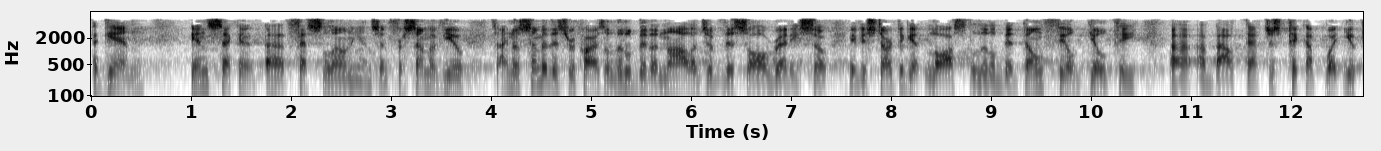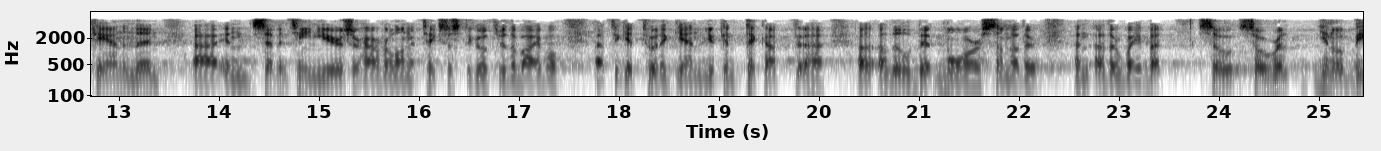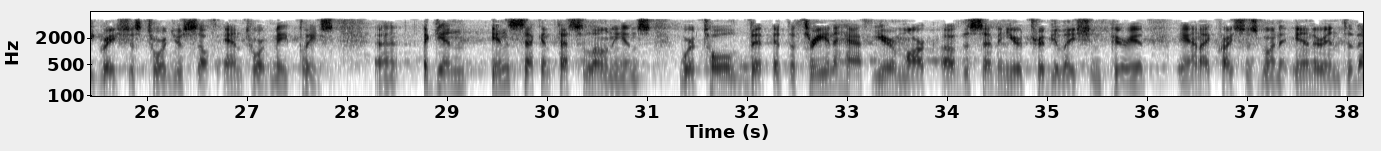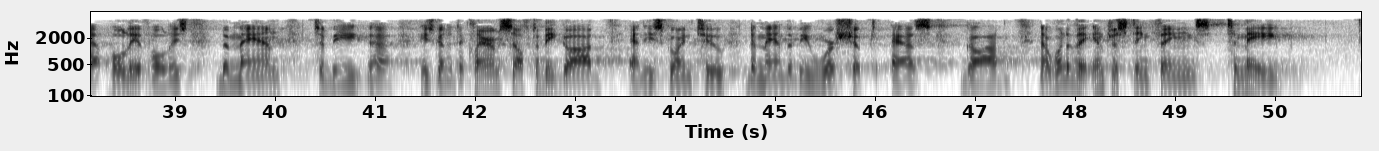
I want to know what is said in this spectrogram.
again, in Second uh, Thessalonians, and for some of you, I know some of this requires a little bit of knowledge of this already. So if you start to get lost a little bit, don't feel guilty uh, about that. Just pick up what you can, and then uh, in 17 years or however long it takes us to go through the Bible uh, to get to it again, you can pick up uh, a, a, little bit more some other other way. But so so you know, be gracious toward yourself and toward me, please. Uh, again, in Second Thessalonians, we're told that at the three and a half year mark of the seven year tribulation period, the Antichrist is going to enter into that Holy of Holies, demand to be, uh, he's going to declare himself to be God, and he's going to demand to be worshiped as God. Now, one of the interesting things to me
